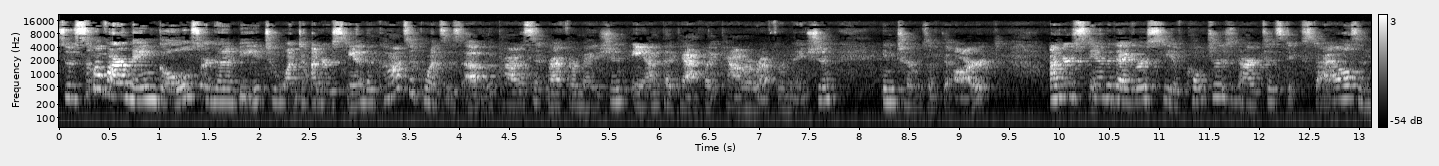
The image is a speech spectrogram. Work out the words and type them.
So some of our main goals are going to be to want to understand the consequences of the Protestant Reformation and the Catholic Counter-Reformation in terms of the art, understand the diversity of cultures and artistic styles in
